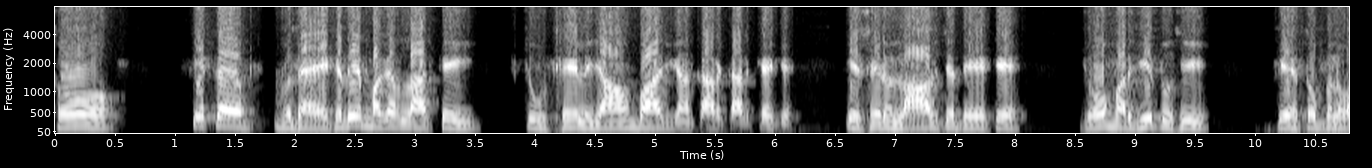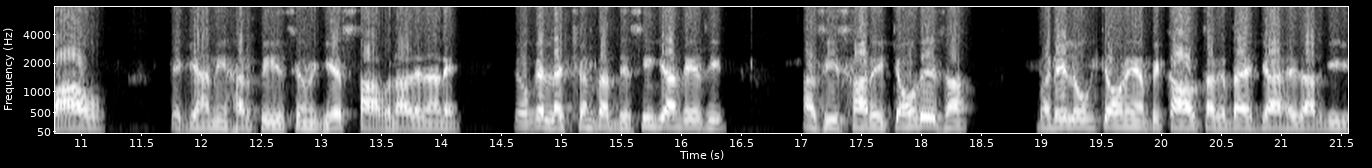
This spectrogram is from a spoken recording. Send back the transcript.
ਸੋ ਇੱਕ ਵਿਧਾਇਕ ਦੇ ਮਗਰ ਲੱਗ ਕੇ ਹੀ ਝੂਠੇ ਇਲਜ਼ਾਮ ਬਾਜ਼ੀਆਂ ਕਰ ਕਰਕੇ ਕਿਸੇ ਨੂੰ ਲਾਲਚ ਦੇ ਕੇ ਜੋ ਮਰਜ਼ੀ ਤੁਸੀਂ ਕਿਸੇ ਤੋਂ ਬੁਲਵਾਓ ਤੇ ਗਿਆਨੀ ਹਰਪ੍ਰੀਤ ਸਿੰਘ ਜਿਸ ਹਿਸਾਬ ਨਾਲ ਇਹਨਾਂ ਨੇ, ਕਿਉਂਕਿ ਲੱਛਣ ਤਾਂ ਦਿਸੀ ਜਾਂਦੇ ਸੀ। ਅਸੀਂ ਸਾਰੇ ਚਾਹੁੰਦੇ ਸਾਂ, ਬੜੇ ਲੋਕ ਚਾਹੁੰਦੇ ਆ ਵੀ ਕਾਲ ਤੱਕ ਦਾ ਜਾਹੇਦਾਰ ਜੀ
